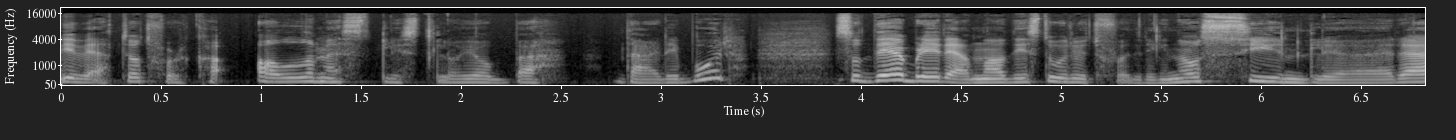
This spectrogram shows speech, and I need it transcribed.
vi vet jo at folk har aller mest lyst til å jobbe der de bor. Så det blir en av de store utfordringene. Å synliggjøre,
